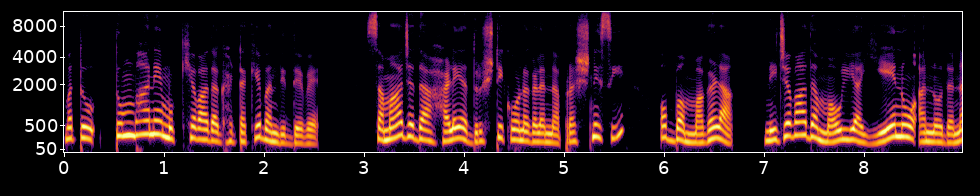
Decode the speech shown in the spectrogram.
ಮತ್ತು ತುಂಬಾನೇ ಮುಖ್ಯವಾದ ಘಟ್ಟಕ್ಕೆ ಬಂದಿದ್ದೇವೆ. ಸಮಾಜದ ಹಳೆಯ ದೃಷ್ಟಿಕೋನಗಳನ್ನ ಪ್ರಶ್ನಿಸಿ ಒಬ್ಬ ಮಗಳ ನಿಜವಾದ ಮೌಲ್ಯ ಏನು ಅನ್ನೋದನ್ನ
